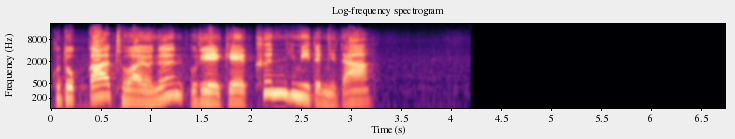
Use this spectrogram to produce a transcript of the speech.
구독과 좋아요는 우리에게 큰 힘이 됩니다.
